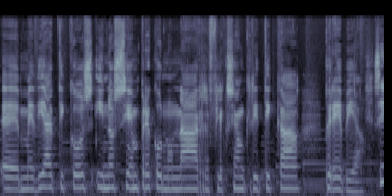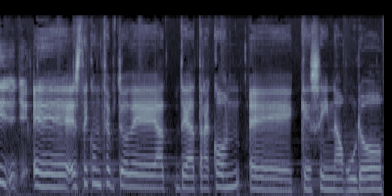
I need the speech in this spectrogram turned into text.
eh, mediáticos y no siempre con una reflexión crítica previa. Sí, eh, este concepto de, atracón eh, que se inauguró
